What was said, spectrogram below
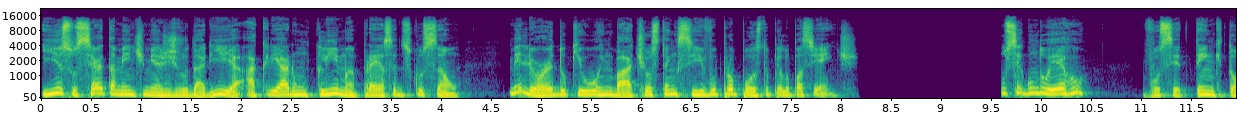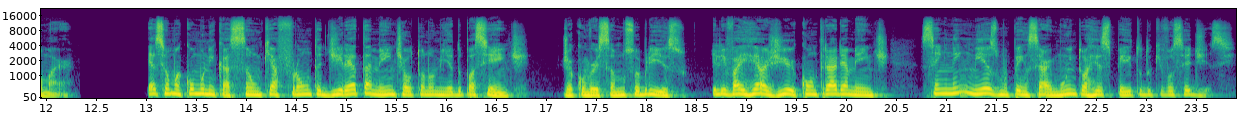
E isso certamente me ajudaria a criar um clima para essa discussão, melhor do que o embate ostensivo proposto pelo paciente. O segundo erro, você tem que tomar. Essa é uma comunicação que afronta diretamente a autonomia do paciente. Já conversamos sobre isso. Ele vai reagir contrariamente, sem nem mesmo pensar muito a respeito do que você disse.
